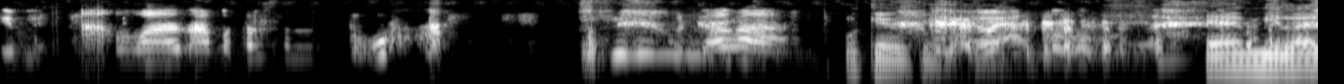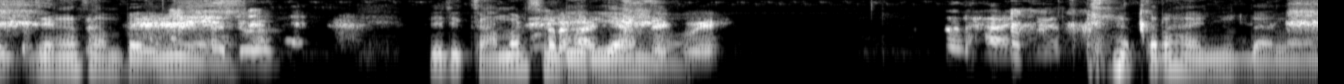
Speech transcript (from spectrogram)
ini awas aku tersentuh udahlah Oke oke. Kayak Mila jangan sampai ini ya. Dia di kamar sendirian loh. Terhanyut. Terhanyut dalam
